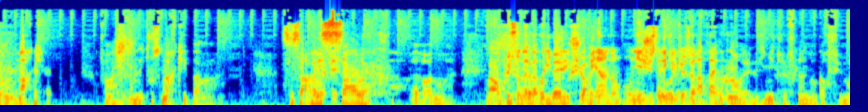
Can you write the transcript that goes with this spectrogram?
là, on marque. Enfin, on est tous marqués par. C'est ça, un sang. Ouais, vraiment. ouais. Bah en plus, on n'a pas pris de douche, rien, non? On y est juste allé Cool. quelques heures après. Non, non, ouais, limite le flingue encore fumant.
